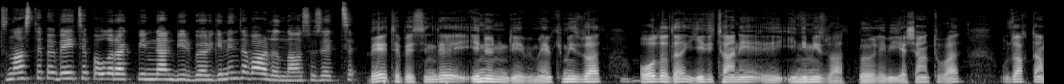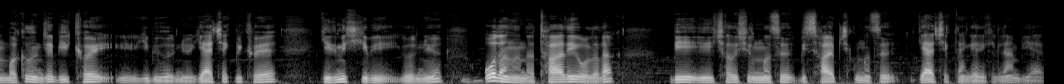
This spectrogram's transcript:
Tınaztepe Beytepe olarak bilinen bir bölgenin de varlığından söz etti. B tepesinde İnönü diye bir mevkimiz var. Orada da 7 tane e, inimiz var. Böyle bir yaşantı var. Uzaktan bakılınca bir köy e, gibi görünüyor. Gerçek bir köye girmiş gibi görünüyor. Oranın da tarihi olarak bir e, çalışılması, bir sahip çıkılması gerçekten gerekilen bir yer.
